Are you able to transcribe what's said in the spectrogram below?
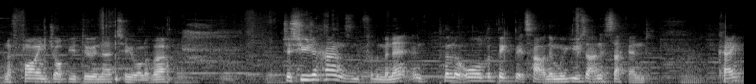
And a fine job you're doing there too, Oliver. Just use your hands for the minute and pull all the big bits out and then we'll use that in a second. Okay?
